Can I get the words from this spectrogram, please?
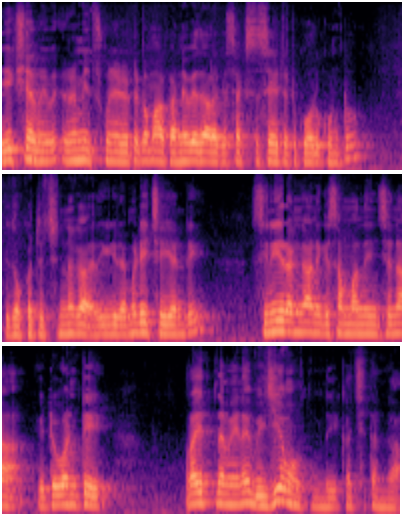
దీక్ష విరమించుకునేటట్టుగా మాకు అన్ని విధాలుగా సక్సెస్ అయ్యేటట్టు కోరుకుంటూ ఇదొకటి చిన్నగా ఈ రెమెడీ చేయండి. సినీ రంగానికి సంబంధించిన ఎటువంటి ప్రయత్నమైన విజయం అవుతుంది ఖచ్చితంగా.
